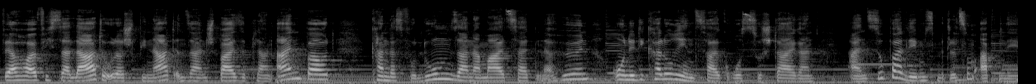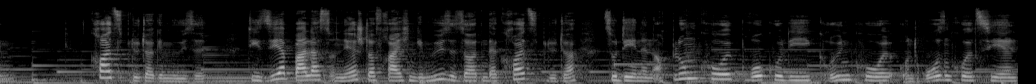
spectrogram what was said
Wer häufig Salate oder Spinat in seinen Speiseplan einbaut, kann das Volumen seiner Mahlzeiten erhöhen, ohne die Kalorienzahl groß zu steigern. Ein super Lebensmittel zum Abnehmen. Kreuzblütergemüse. Die sehr ballast- und nährstoffreichen Gemüsesorten der Kreuzblüter, zu denen auch Blumenkohl, Brokkoli, Grünkohl und Rosenkohl zählen,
